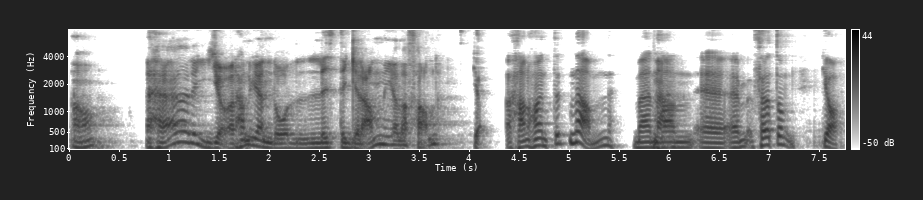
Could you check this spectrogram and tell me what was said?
Ja. Här gör han ju ändå lite grann i alla fall. Ja, han har inte ett namn. Men Nej. han, eh, för att de, ja.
